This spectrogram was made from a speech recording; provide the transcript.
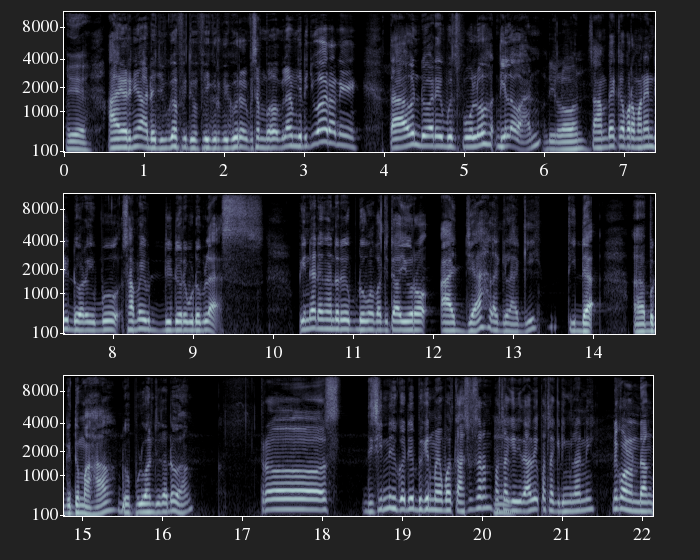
Iya. Akhirnya ada juga video figur-figur yang bisa membawa Milan menjadi juara nih. Tahun 2010 di lawan Di loan. sampai ke permanen di 2000 sampai di 2012. Pindah dengan 24 juta euro aja lagi-lagi tidak eh, begitu mahal, 20-an juta doang. Terus di sini juga dia bikin banyak buat kasus kan pas lagi di Itali, pas lagi di Milan nih. Ini kalau nendang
